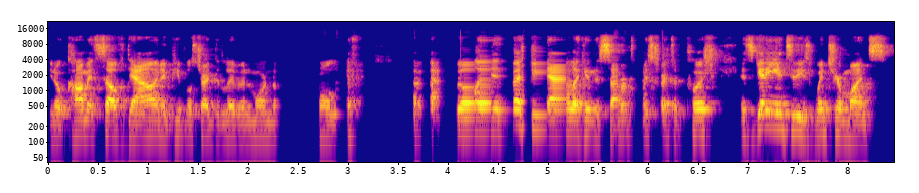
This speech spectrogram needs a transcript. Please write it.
you know, calm itself down and people start to live a more normal life. Especially now, like in the summer, it starts to push. It's getting into these winter months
